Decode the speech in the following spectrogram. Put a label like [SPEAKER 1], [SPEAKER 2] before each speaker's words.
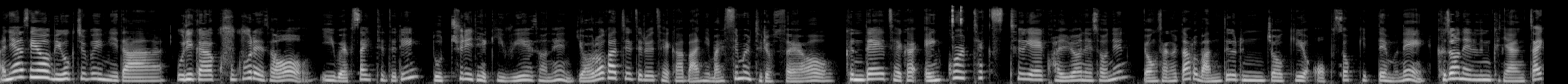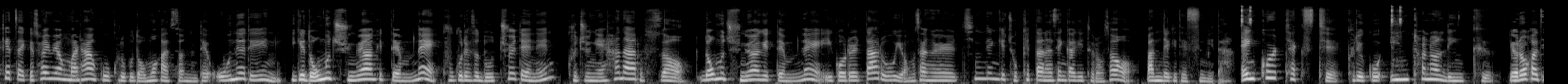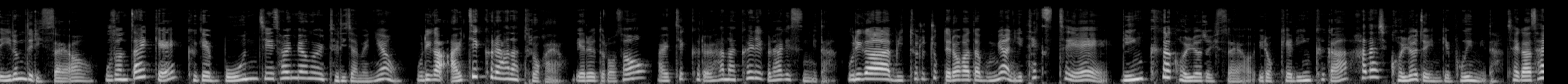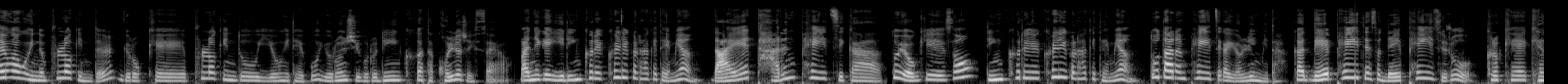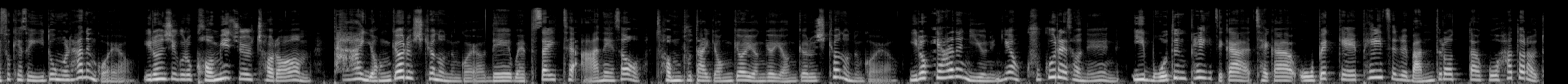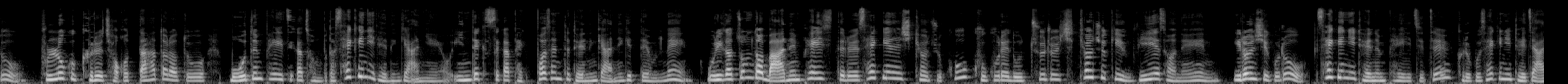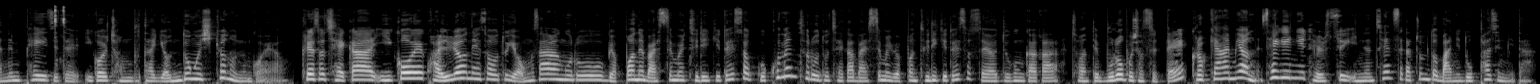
[SPEAKER 1] 안녕하세요. 미국 주부입니다. 우리가 구글에서 이 웹사이트들이 노출이 되기 위해서는 여러 가지들을 제가 많이 말씀을 드렸어요. 근데 제가 앵콜 텍스트에 관련해서는 영상을 따로 만든 적이 없었기 때문에 그전에는 그냥 짧게 짧게 설명만 하고 그러고 넘어갔었는데 오늘은 이게 너무 중요하기 때문에 구글에서 노출되는 그 중에 하나로서 너무 중요하기 때문에 이거를 따로 영상을 찍는 게 좋겠다는 생각이 들어서 만들게 됐습니다. 앵콜 텍스트 그리고 인터널 링크 여러 가지 이름들이 있어요. 우선 짧게 그게 뭔지 설명을 드리자면요. 우리가 아티클을 하나 들어가요. 예를 들어서 아티클을 하나 클릭을 하겠습니다. 우리가 밑으로 쭉 내려가다 보면 이 텍스트에 링크가 걸려져 있어요. 이렇게 링크가 하나씩 걸려져 있는 게 보입니다. 제가 사용하고 있는 플러긴들 이렇게 플러긴도 이용이 되고 이런 식으로 링크가 다 걸려져 있어요. 만약에 이 링크를 클릭을 하게 되면 나의 다른 페이지가 또 여기에서 링크를 클릭을 하게 되면 또 다른 페이지가 열립니다. 그러니까 내 페이지 에서 내 페이지로 그렇게 계속해서 이동을 하는 거예요. 이런 식으로 거미줄처럼 다 연결을 시켜 놓는 거예요. 내 웹사이트 안에서 전부 다 연결, 연결, 연결을 시켜 놓는 거예요. 이렇게 하는 이유는요, 구글에서는 이 모든 페이지가 제가 500개의 페이지를 만들었다고 하더라도, 블로그 글을 적었다 하더라도 모든 페이지가 전부 다 색인이 되는 게 아니에요. 인덱스가 100% 되는 게 아니기 때문에 우리가 좀 더 많은 페이지들을 색인을 시켜주고 구글에 노출을 시켜주기 위해서는 이런 식으로 색인이 되는 페이지들, 그리고 색인이 되지 않는 페이지들, 이걸 전부 다 연동을 시켜 놓는 거예요. 그래서 제가 이거에 관련해서도 영상으로 몇 번을 말씀을 드리기도 했었고, 코멘트로도 제가 말씀을 몇 번 드리기도 했었어요. 누군가가 저한테 물어보셨을 때. 그렇게 하면 색인이 될 수 있는 찬스가 좀 더 많이 높아집니다.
